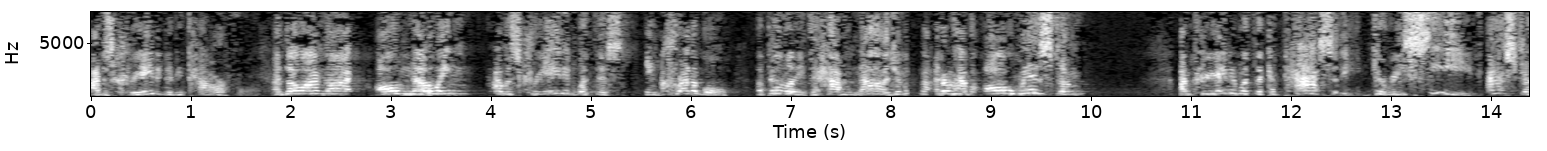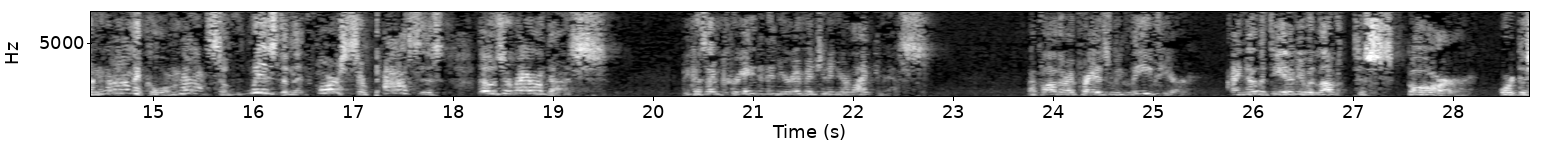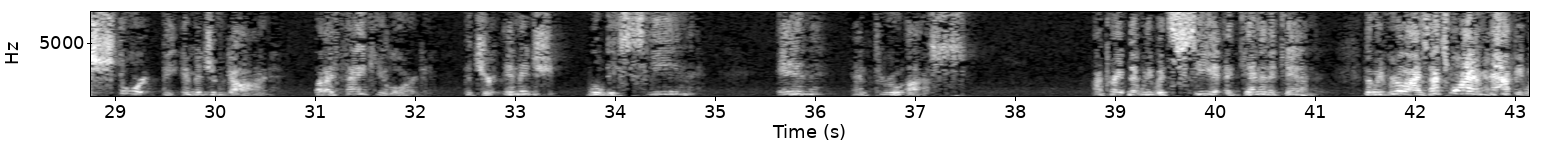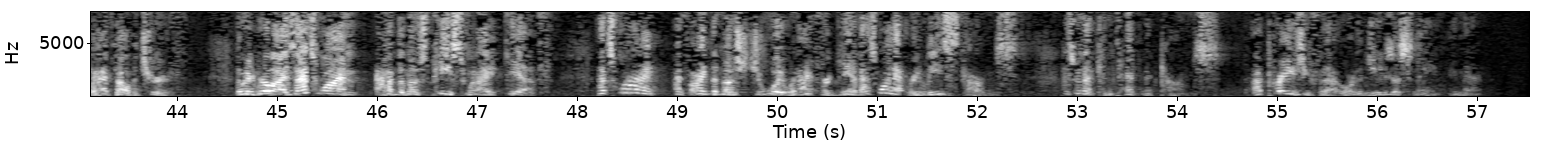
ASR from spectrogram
I was created to be powerful. And though I'm not all knowing, I was created with this incredible ability to have knowledge. I don't have all wisdom, I'm created with the capacity to receive astronomical amounts of wisdom that far surpasses those around us because I'm created in your image and in your likeness. My Father, I pray as we leave here, I know that the enemy would love to scar or distort the image of God. But I thank you, Lord, that your image will be seen in and through us. I pray that we would see it again and again. That we'd realize that's why I'm happy when I tell the truth. That we'd realize that's why I'm, I have the most peace when I give. That's why I find the most joy when I forgive. That's why that release comes. That's where that contentment comes. I praise you for that, Lord, in Jesus' name.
